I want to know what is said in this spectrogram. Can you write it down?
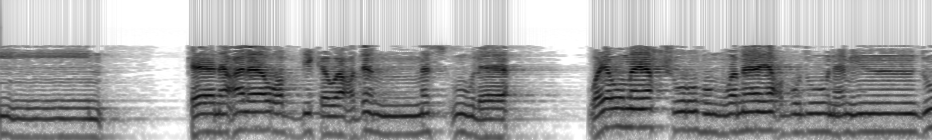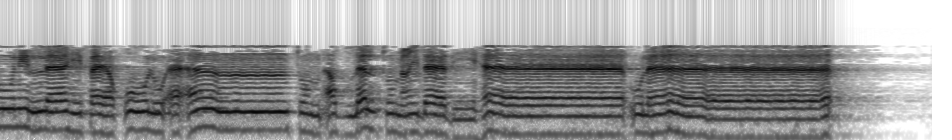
خالدين كان على ربك وعدا مسئولا ويوم يحشرهم وما يعبدون من دون الله فيقول أأنتم أضللتم عبادي هؤلاء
